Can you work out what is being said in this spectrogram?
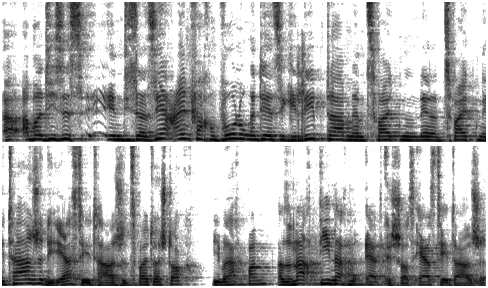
Äh, aber dieses in dieser sehr einfachen Wohnung, in der sie gelebt haben, im zweiten, in der zweiten Etage, die erste Etage, zweiter Stock, wie sagt man? Also nach die nach Erdgeschoss, erste Etage.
